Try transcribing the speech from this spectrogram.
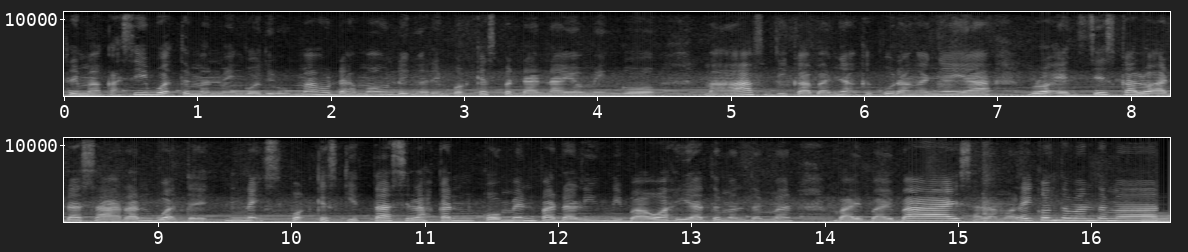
Terima kasih buat teman Menggo di rumah udah mau dengerin podcast perdana Yo Menggo. Maaf jika banyak kekurangannya ya. Bro and sis kalau ada saran buat next podcast kita silahkan komen pada link di bawah ya teman-teman. Bye bye bye. Assalamualaikum teman-teman.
